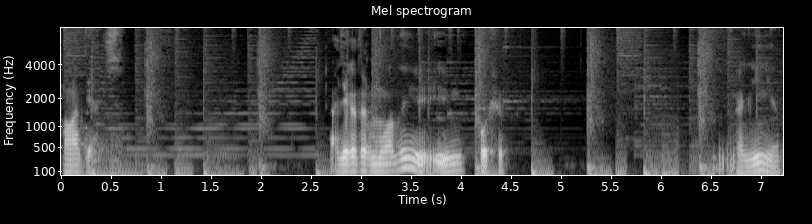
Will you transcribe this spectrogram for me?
молодец. А те, которые молодые, им пофиг. Они нет.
